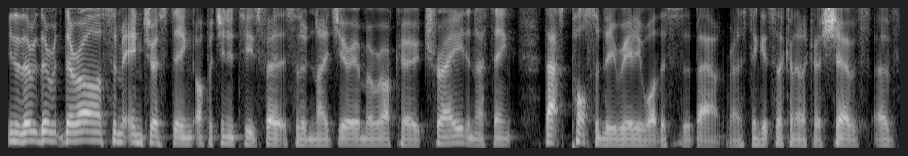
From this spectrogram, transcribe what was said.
you know there, there there are some interesting opportunities for sort of Nigeria Morocco trade, and I think that's possibly really what this is about. Right? I think it's a kind of like a show of of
